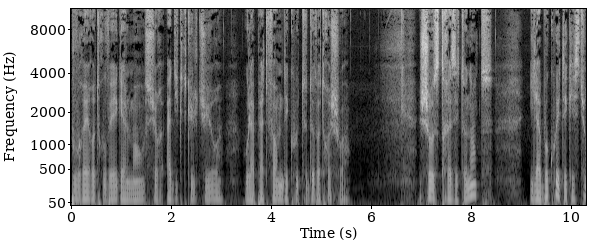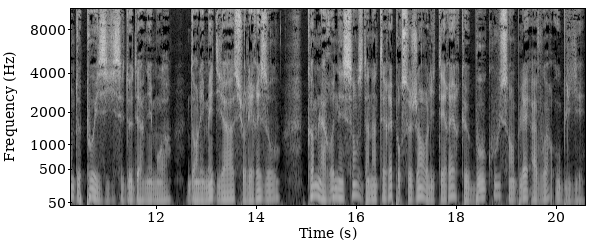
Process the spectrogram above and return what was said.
pourrez retrouver également sur Addict Culture ou la plateforme d'écoute de votre choix. Chose très étonnante, il a beaucoup été question de poésie ces deux derniers mois, dans les médias, sur les réseaux, comme la renaissance d'un intérêt pour ce genre littéraire que beaucoup semblaient avoir oublié.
